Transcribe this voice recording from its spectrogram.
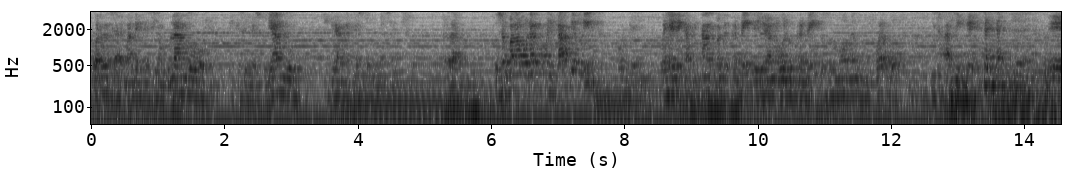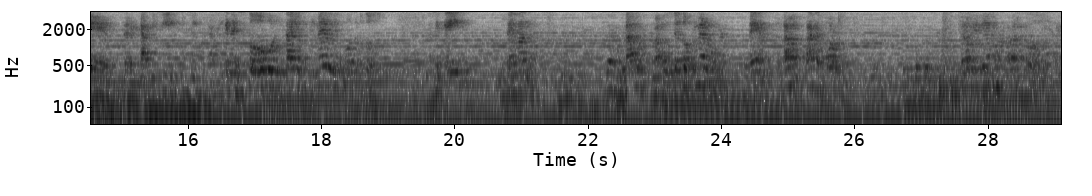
Acuérdense, además de que sigan volando, seguir estudiando y créanme que esto no me servir, ¿verdad? Entonces van a volar con el Capi ahorita, porque pues él es capitán actual de 320, yo ya no vuelo 320, solo más o menos me acuerdo. Así que, eh, pero el Capi sí, sí, así que necesito dos voluntarios primero y después otros dos. Así que ahí ustedes mandan. Vamos, vamos ustedes dos primero, porque vénganse, vamos, gracias por. Creo que queríamos acabar todo.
